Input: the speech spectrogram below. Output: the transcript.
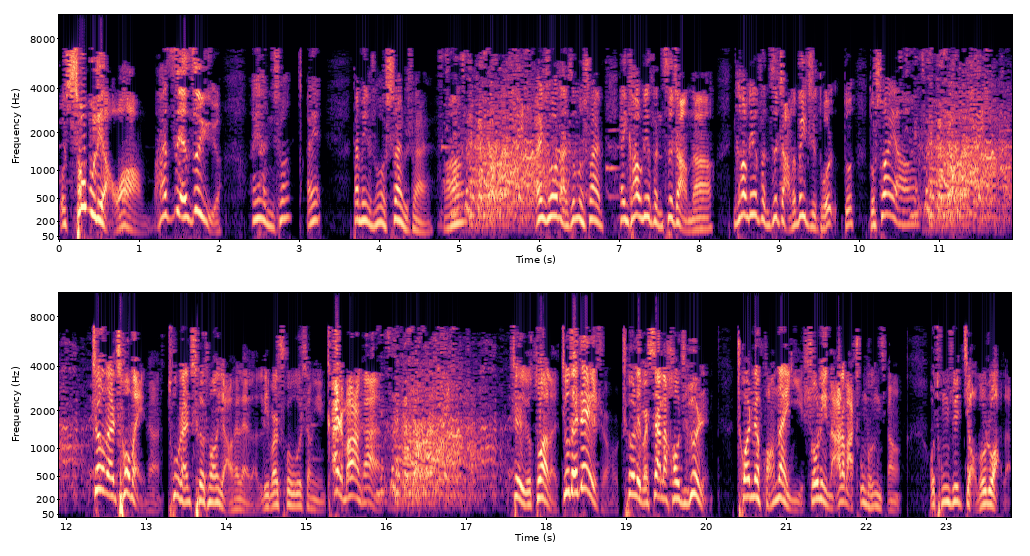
我受不了啊，还自言自语，哎呀你说，哎大明你说我帅不帅啊？哎，你说我咋这么帅？哎，你看我这粉刺长的，你看我这粉刺长的位置多多多帅呀！正在臭美呢，突然车窗摇下来了，里边出个声音：“看什么看？” 这也就算了。就在这个时候，车里边下来好几个人，穿着防弹衣，手里拿着把冲锋枪。我同学脚都软了。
